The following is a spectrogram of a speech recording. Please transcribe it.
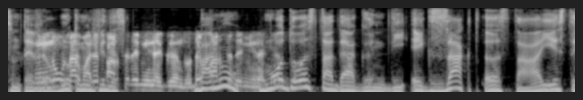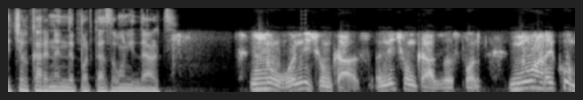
sunt evreu. Nu, nu dar că m-ar fi departe des... de mine gândul. Ba Departe nu, de mine modul gândul. ăsta de a gândi, exact ăsta, este cel care ne îndepărtează unii de alții. Nu, în niciun caz. În niciun caz, vă spun. Nu are cum.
